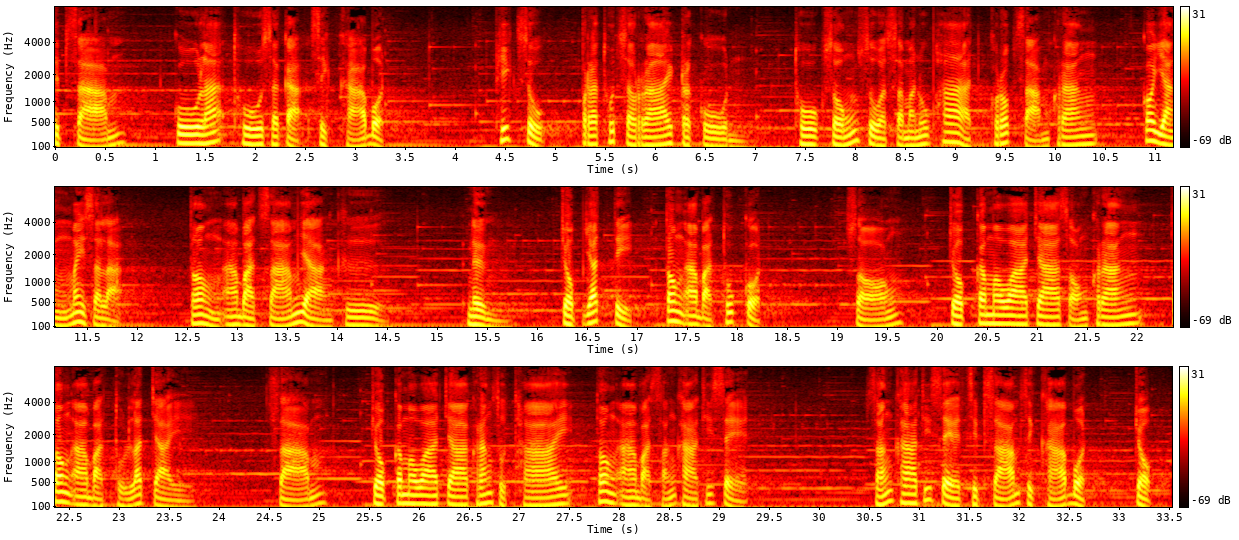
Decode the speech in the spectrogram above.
13. กูละทูสกะสิกขาบท ภิกษุประทุษร้ายตระกูล ถูกสงสวดสมนุภาพครบสามครั้ง ก็ยังไม่สละ ต้องอาบัตสามอย่างคือ 1. จบยัตติต้องอาบัตทุกกฎ 2. จบกรรมวาจาสองครั้ง ต้องอาบัตทุลใจ 3. จบกรรมวาจาครั้งสุดท้าย ต้องอาบัตสังฆาทิเศษ สังฆาทิเศษ13สิกขาบทจบ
